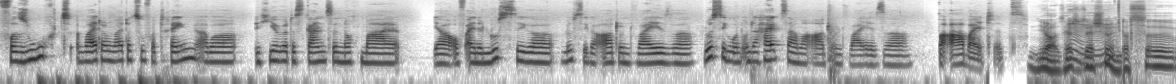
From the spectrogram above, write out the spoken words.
versucht, weiter und weiter zu verdrängen, aber hier wird das Ganze nochmal ja, auf eine lustige, lustige Art und Weise, lustige und unterhaltsame Art und Weise bearbeitet. Ja, sehr, mhm. sehr schön. Das äh,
